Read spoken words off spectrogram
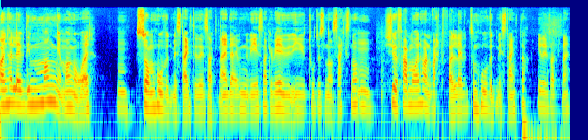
Han har levd i mange, mange år Mm. som hovedmistenkt i den saken her. Det er, vi snakker vi er i 2006 nå. Mm. 25 år har han i hvert fall levd som hovedmistenkt da, i den saken her.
